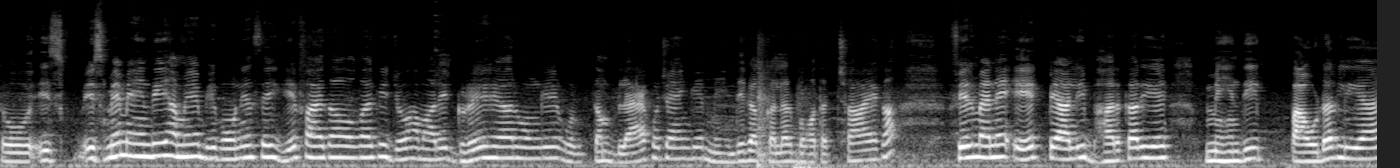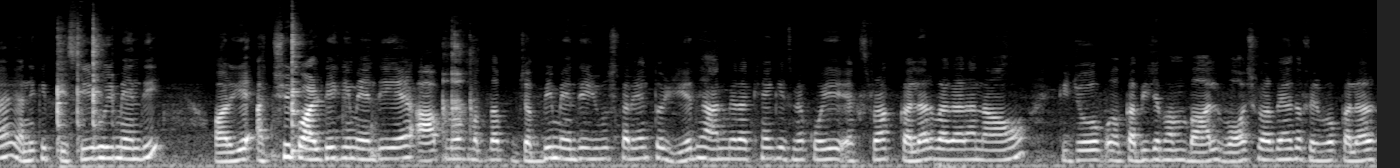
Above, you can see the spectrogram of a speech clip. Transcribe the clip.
तो इस, इसमें मेहंदी हमें भिगोने से ये फ़ायदा होगा कि जो हमारे ग्रे हेयर होंगे वो एकदम ब्लैक हो जाएँगे। मेहंदी का कलर बहुत अच्छा आएगा। फिर मैंने एक प्याली भर कर ये मेहंदी पाउडर लिया है, यानी कि पिसी हुई मेहंदी। और ये अच्छी क्वालिटी की मेहंदी है। आप लोग मतलब जब भी मेहंदी यूज़ करें तो ये ध्यान में रखें कि इसमें कोई एक्स्ट्रा कलर वगैरह ना हो, कि जो कभी जब हम बाल वॉश करते हैं तो फिर वो कलर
